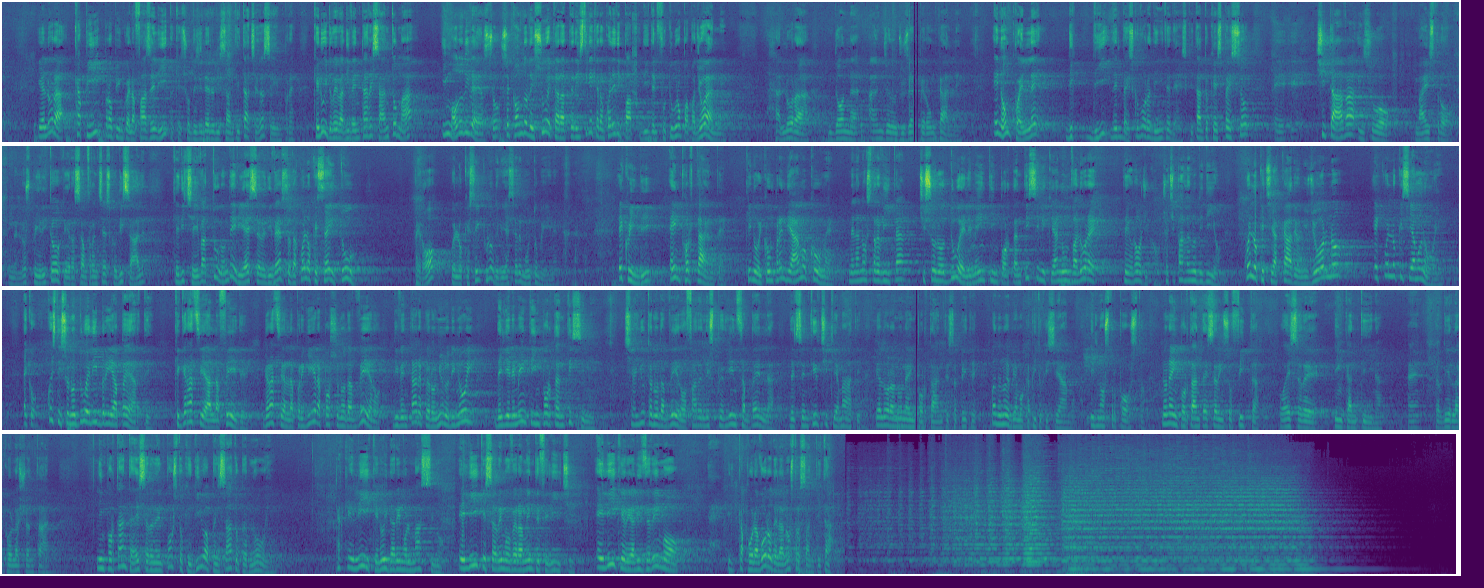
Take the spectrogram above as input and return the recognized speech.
E allora capì proprio in quella fase lì, perché il suo desiderio di santità c'era sempre, che lui doveva diventare santo ma in modo diverso, secondo le sue caratteristiche che erano quelle di Papa, di, del futuro Papa Giovanni, allora Don Angelo Giuseppe Roncalli, e non quelle di, del vescovo Radini Tedeschi, tanto che spesso eh, citava il suo maestro nello spirito, che era San Francesco di Sale, che diceva tu non devi essere diverso da quello che sei tu, però quello che sei tu lo devi essere molto bene. e quindi è importante che noi comprendiamo come nella nostra vita ci sono due elementi importantissimi che hanno un valore teologico, cioè ci parlano di Dio. Quello che ci accade ogni giorno e quello che siamo noi. Ecco, questi sono due libri aperti che grazie alla fede, grazie alla preghiera possono davvero diventare per ognuno di noi degli elementi importantissimi. Ci aiutano davvero a fare l'esperienza bella del sentirci chiamati e allora non è importante, sapete, quando noi abbiamo capito chi siamo, il nostro posto, non è importante essere in soffitta o essere in cantina eh, per dirla con la Chantal. L'importante è essere nel posto che Dio ha pensato per noi, perché è lì che noi daremo il massimo, è lì che saremo veramente felici, è lì che realizzeremo il capolavoro della nostra santità.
